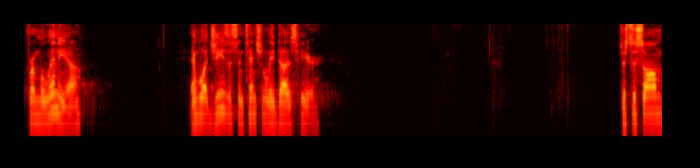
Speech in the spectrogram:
for millennia, and what Jesus intentionally does here. Just as Psalm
